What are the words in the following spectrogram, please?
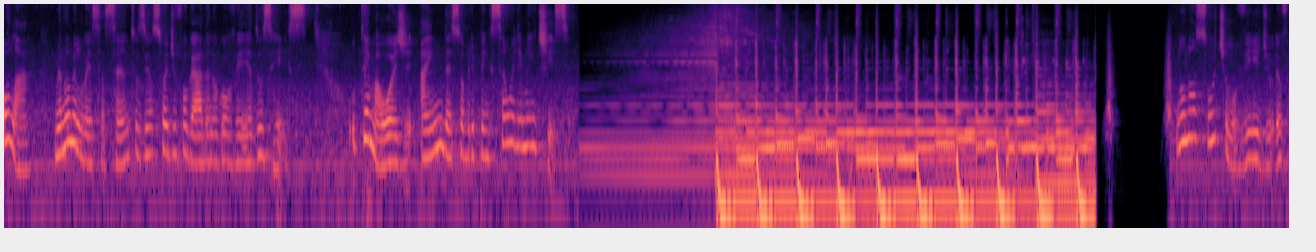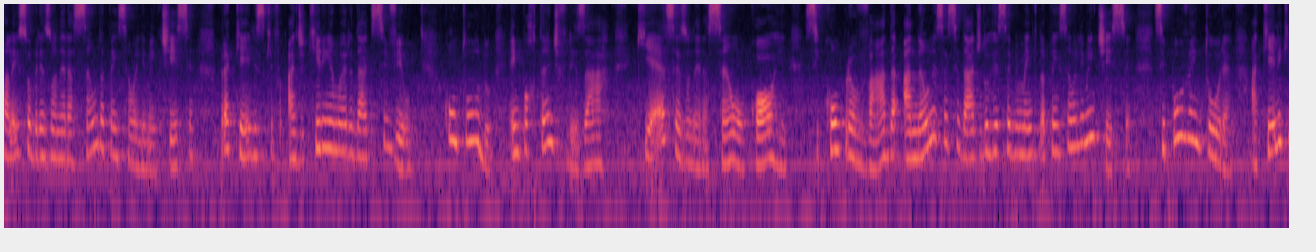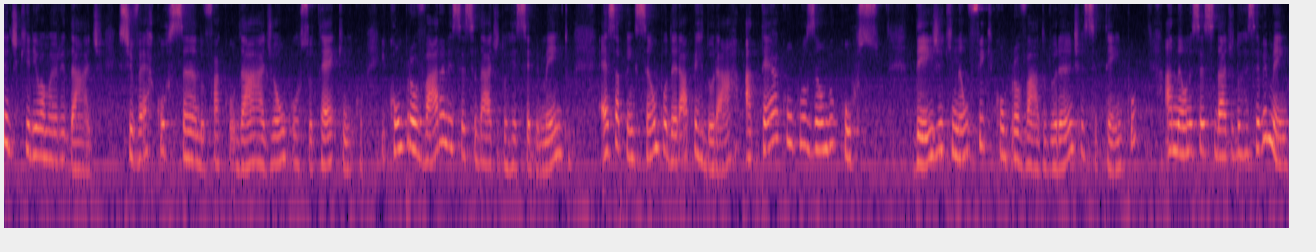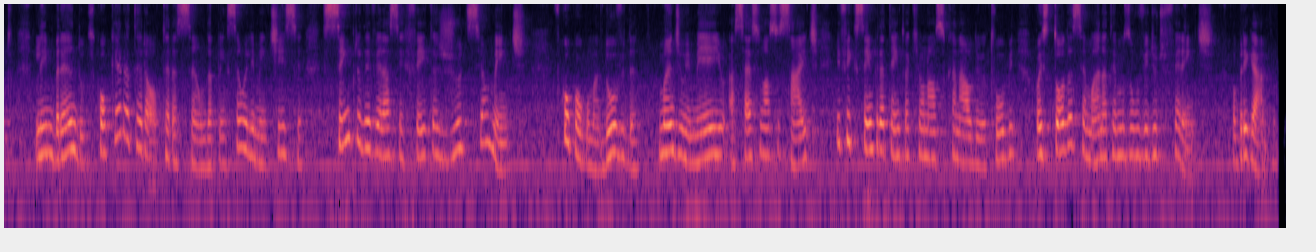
Olá, meu nome é Luísa Santos e eu sou advogada no Gouveia dos Reis. O tema hoje ainda é sobre pensão alimentícia. Nosso último vídeo, eu falei sobre a exoneração da pensão alimentícia para aqueles que adquirem a maioridade civil. Contudo, é importante frisar que essa exoneração ocorre se comprovada a não necessidade do recebimento da pensão alimentícia. Se porventura aquele que adquiriu a maioridade estiver cursando faculdade ou um curso técnico e comprovar a necessidade do recebimento, essa pensão poderá perdurar até a conclusão do curso desde que não fique comprovado durante esse tempo a não necessidade do recebimento. Lembrando que qualquer alteração da pensão alimentícia sempre deverá ser feita judicialmente. Ficou com alguma dúvida? Mande um e-mail, acesse o nosso site e fique sempre atento aqui ao nosso canal do YouTube, pois toda semana temos um vídeo diferente. Obrigada!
